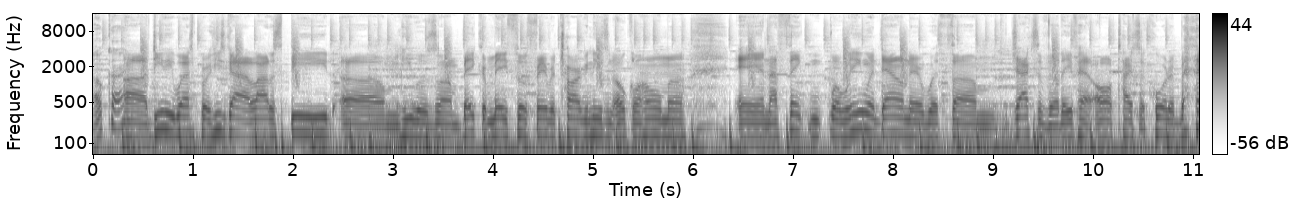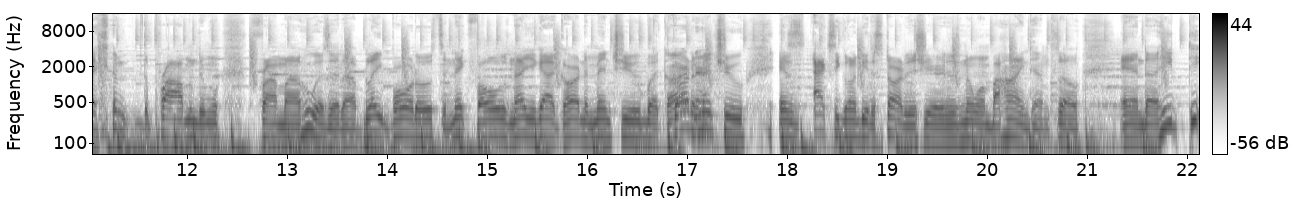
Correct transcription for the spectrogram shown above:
Okay. Uh, Dede Westbrook, he's got a lot of speed. Um, he was um, Baker Mayfield's favorite target. He's in Oklahoma, and I think well when he went down there with um, Jacksonville, they've had all types of quarterback the problem from uh, who is it? Uh, Blake Bortles to Nick Foles. Now you got Gardner Minshew, but Gardner, Gardner. Minshew is actually going to be the starter this year. There's no one behind him. So, and uh, he, he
